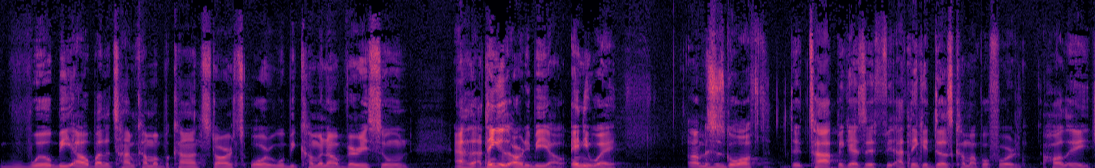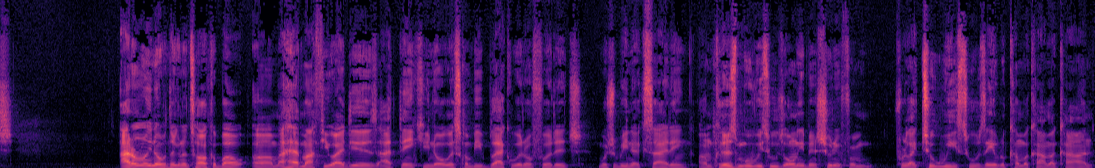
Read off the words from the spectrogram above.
will be out by the time Comic Con starts, or will be coming out very soon. After I think it'll already be out. Anyway, um, let's just go off the topic as if I think it does come up before Hall H. I don't really know what they're going to talk about. Um, I have my few ideas. I think you know it's going to be Black Widow footage, which will be exciting. Um, because there's movies who's only been shooting for for like two weeks who was able to come to Comic Con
